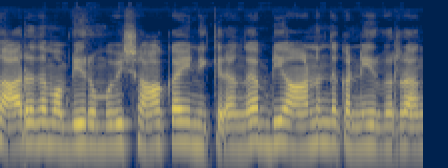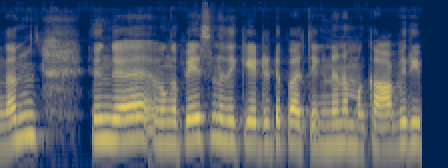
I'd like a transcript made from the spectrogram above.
சாரதம் அப்படியே ரொம்பவே ஷாக்காகி நிற்கிறாங்க அப்படியே ஆனந்த கண்ணீர் வர்றாங்க. இங்கே இவங்க பேசுனதை கேட்டுட்டு பார்த்தீங்கன்னா நம்ம காவேரி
